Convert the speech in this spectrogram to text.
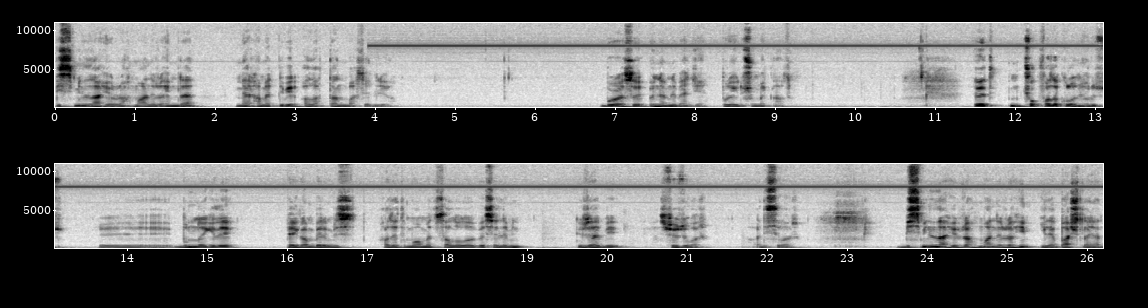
Bismillahirrahmanirrahim'de merhametli bir Allah'tan bahsediliyor. Burası önemli bence. Burayı düşünmek lazım. Evet, çok fazla kullanıyoruz. Ee, bununla ilgili Peygamberimiz Hz. Muhammed sallallahu aleyhi ve sellemin güzel bir sözü var. Hadisi var. Bismillahirrahmanirrahim ile başlayan,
